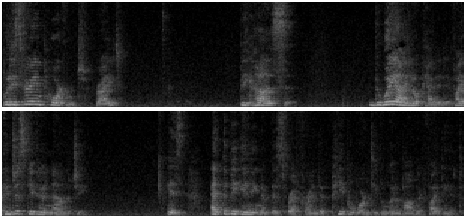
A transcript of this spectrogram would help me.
but it's very important, right? Because the way I look at it, if I can just give you an analogy, is at the beginning of this referendum, people weren't even going to bother fighting it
